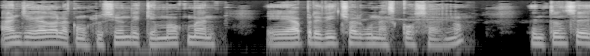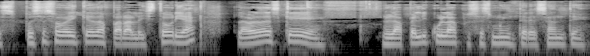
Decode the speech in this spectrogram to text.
han llegado a la conclusión de que Mockman eh, ha predicho algunas cosas, ¿no? Entonces, pues eso ahí queda para la historia. La verdad es que la película pues es muy interesante.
